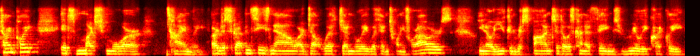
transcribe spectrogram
time point, it's much more timely. Our discrepancies now are dealt with generally within 24 hours. You know, you can respond to those kind of things really quickly.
